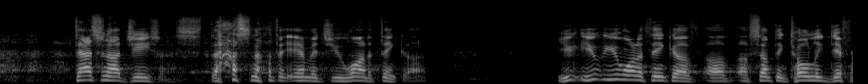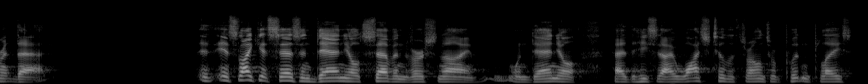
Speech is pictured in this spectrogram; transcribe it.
That's not Jesus. That's not the image you want to think of. You, you, you want to think of, of, of something totally different that. It's like it says in Daniel 7, verse 9. When Daniel had, he said, I watched till the thrones were put in place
